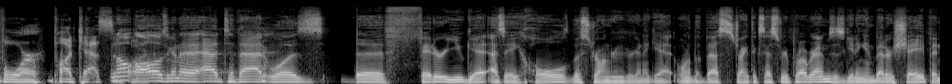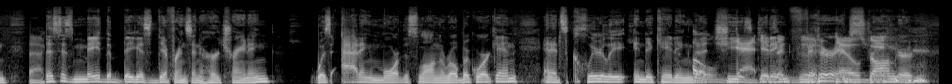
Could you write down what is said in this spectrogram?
four podcasts. So No, far. all I was gonna add to that was the fitter you get as a whole, the stronger you're gonna get. One of the best strength accessory programs is getting in better shape, and this has made the biggest difference in her training. was adding more of this long aerobic work in, and it's clearly indicating that Oh, she is that is getting a fitter and stronger.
